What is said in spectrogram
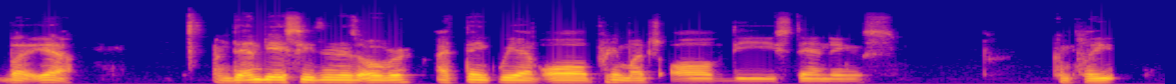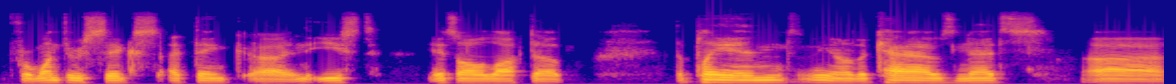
but yeah, the NBA season is over. I think we have all pretty much all of the standings complete for one through six, I think uh, in the East, it's all locked up. The play-in, you know, the Cavs, Nets. Uh,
